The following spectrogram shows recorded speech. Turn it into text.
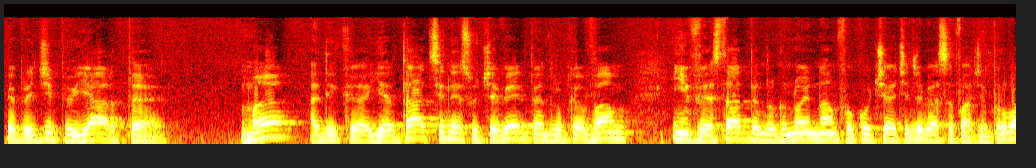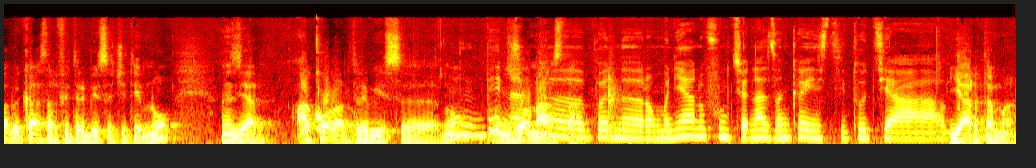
Pe principiu iartă mă, adică iertați-ne suceveni pentru că v-am infestat, pentru că noi n-am făcut ceea ce trebuia să facem. Probabil că asta ar fi trebuit să citim, nu? În ziar. Acolo ar trebui să, nu? Bine, în zona asta. În România nu funcționează încă instituția... Iartă-mă.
